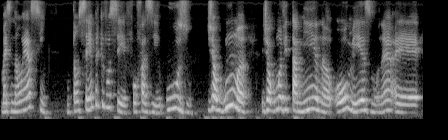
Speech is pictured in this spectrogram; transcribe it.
mas não é assim. Então, sempre que você for fazer uso de alguma de alguma vitamina ou mesmo, né, é,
